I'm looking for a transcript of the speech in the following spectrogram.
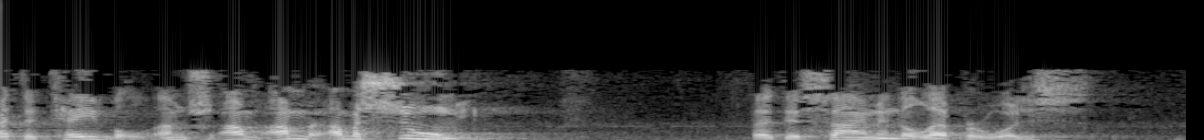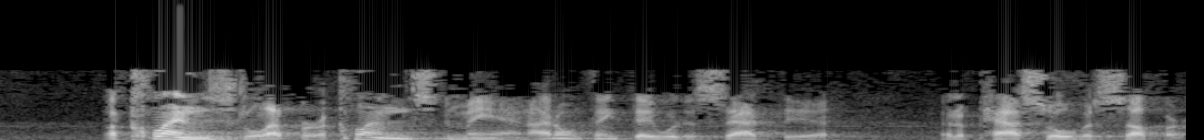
at the table. I'm, I'm, I'm, I'm assuming that this Simon the leper was a cleansed leper, a cleansed man. I don't think they would have sat there at a Passover supper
